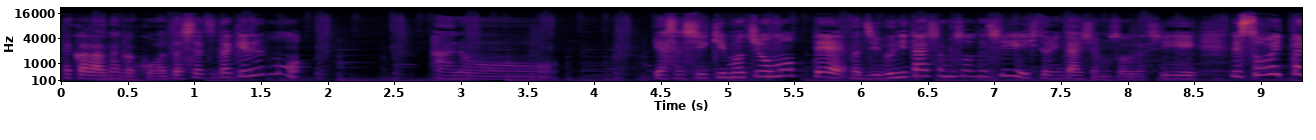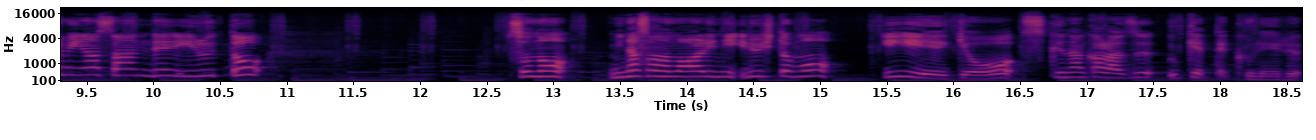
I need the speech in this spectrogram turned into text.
だからなんかこう私たちだけでもあの優しい気持ちを持って、まあ、自分に対してもそうだし人に対してもそうだしでそういった皆さんでいるとその皆さんの周りにいる人もいい影響を少なからず受けてくれる、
